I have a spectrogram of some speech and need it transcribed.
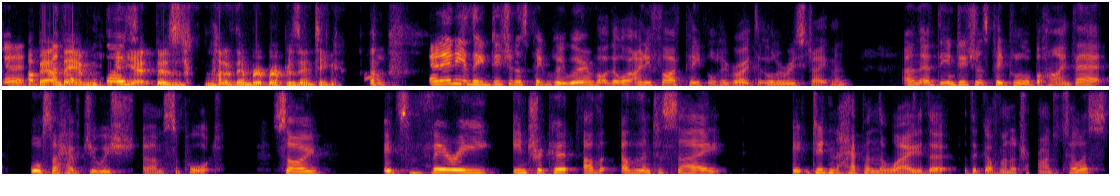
yeah. about and them, because... and yet there's none of them representing. and any of the indigenous people who were involved, there were only five people who wrote the Uluru Statement, and the indigenous people who are behind that also have Jewish um, support. So it's very intricate, other, other than to say it didn't happen the way that the government are trying to tell us.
